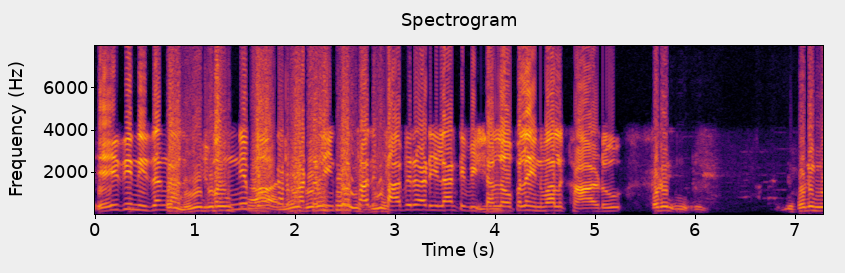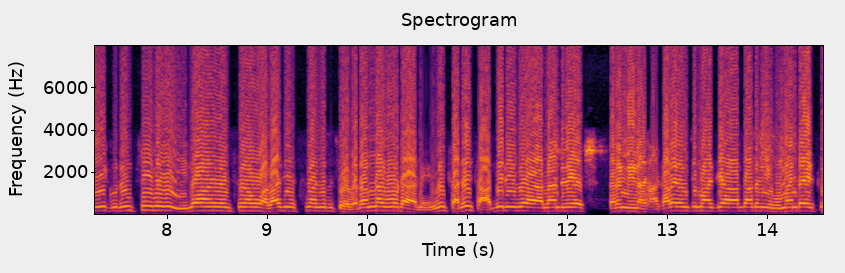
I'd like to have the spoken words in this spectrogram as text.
ఏది నిజంగా? ఇవన్నీ బోకర్ మాటలు. ఇంకోసారి సాబిరాడు ఇలాంటి విషయం లోపల ఇన్వాల్వ్ కాడు. ఇప్పుడు ఇప్పుడు నీ గురించి నువ్వు ఇలా చేస్తున్నావు అలా చేస్తున్నావు అని చెప్పేసి ఎవరన్నా కూడా నేను సరే సాబిర్ అలాంటివి సరే నేను రకాల గురించి మాట్లాడాలి హ్యూమన్ రైట్స్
